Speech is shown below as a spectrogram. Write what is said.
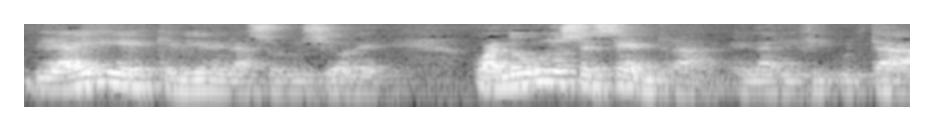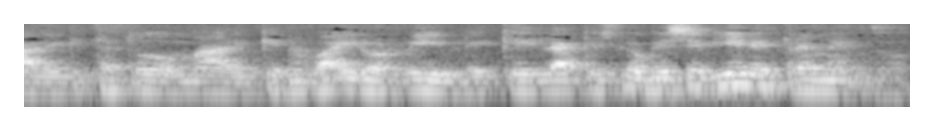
de ahí es que vienen las soluciones. Cuando uno se centra en la dificultad, en que está todo mal, que nos va a ir horrible, que, la, que lo que se viene es tremendo,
